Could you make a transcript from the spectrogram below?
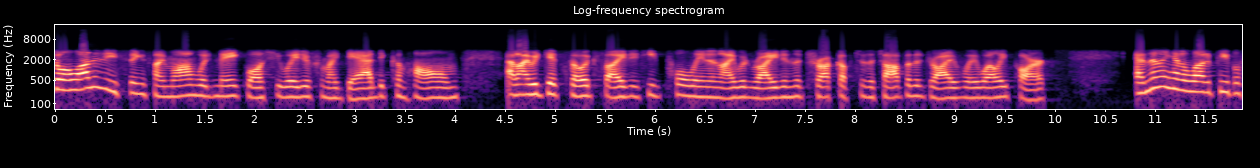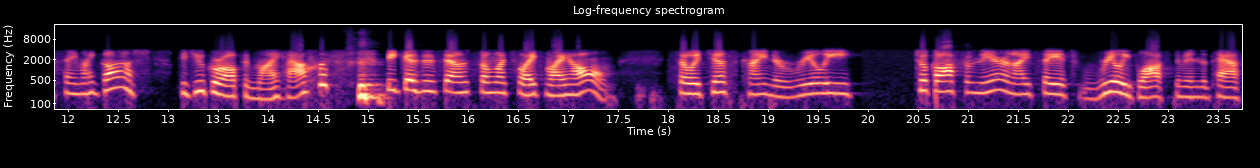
So a lot of these things my mom would make while she waited for my dad to come home. And I would get so excited. He'd pull in and I would ride in the truck up to the top of the driveway while he parked. And then I had a lot of people saying, My gosh, did you grow up in my house? because it sounds so much like my home. So it just kind of really took off from there. And I say it's really blossomed in the past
